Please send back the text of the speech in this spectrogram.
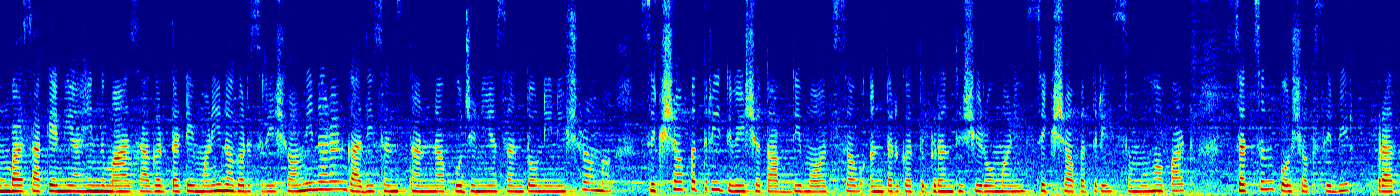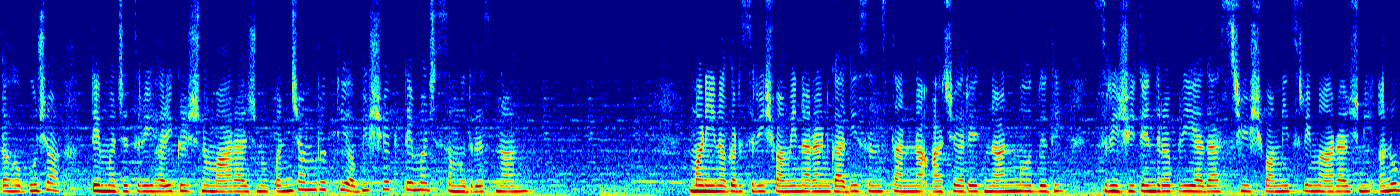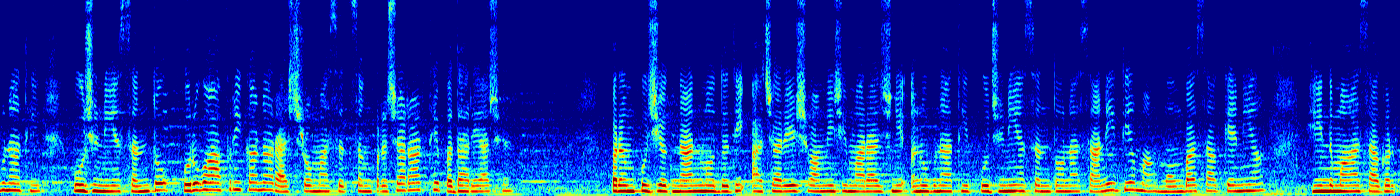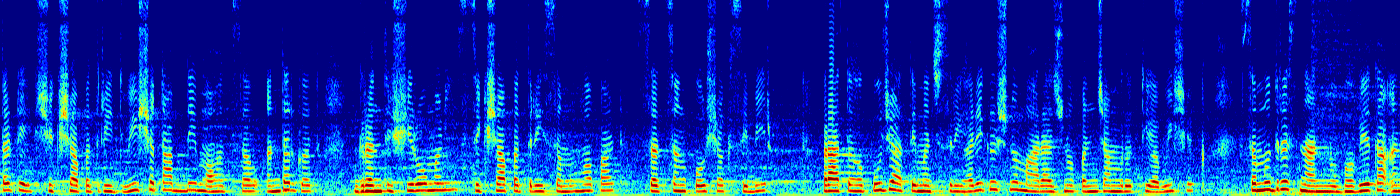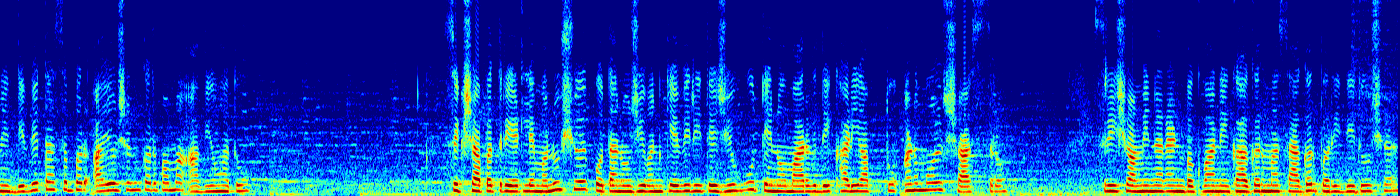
મોમ્બાસા Kenya Hind મહાસાગર તટે મણિનગર શ્રી સ્વામિનારાયણ ગાદી સંસ્થાનના પૂજનીય સંતોની નિશ્રામાં શિક્ષાપત્રી દ્વિશતાબ્દી મહોત્સવ અંતર્ગત ગ્રંથ શિરોમણી, શિક્ષાપત્રી સમૂહપાઠ સત્સંગ પોષક શિબિર, પ્રાતઃ પૂજા તેમજ શ્રી હરિકૃષ્ણ મહારાજનું પંચામૃત્ય અભિષેક તેમજ સમુદ્ર સ્નાન. મણિનગર શ્રી સ્વામિનારાયણ ગાદી સંસ્થાનના આચાર્ય જ્ઞાન મહોદધિ શ્રી જીતેન્દ્ર પ્રિયાદાસજી સ્વામી શ્રી મહારાજની અનુજ્ઞાથી પૂજનીય સંતો પૂર્વ આફ્રિકાના રાષ્ટ્રોમાં સત્સંગ પ્રચારાર્થે પધાર્યા છે. પરમ પૂજ્ય જ્ઞાન મહોદધિ આચાર્ય સ્વામીજી મહારાજની અનુજ્ઞાથી પૂજનીય સંતોના સાનિધ્યમાં મોમ્બાસા, કેન્યા હિન્દ મહાસાગર તટે શિક્ષાપત્રી દ્વિશતાબ્દી મહોત્સવ અંતર્ગત ગ્રંથ શિરોમણી, શિક્ષાપત્રી સમૂહપાઠ, સત્સંગ પોષક શિબિર પ્રાતઃ પૂજા તેમજ શ્રી હરિકૃષ્ણ મહારાજનો પંચામૃતથી અભિષેક, સમુદ્ર સ્નાનનું ભવ્યતા અને દિવ્યતાસભર આયોજન કરવામાં આવ્યું હતું. શિક્ષાપત્રી એટલે મનુષ્યોએ પોતાનું જીવન કેવી રીતે જીવવું તેનો માર્ગ દેખાડી આપતું અણમોલ શાસ્ત્ર. શ્રી સ્વામિનારાયણ ભગવાને ઘાઘરમાં સાગર ભરી દીધું છે.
